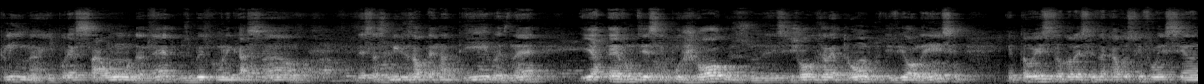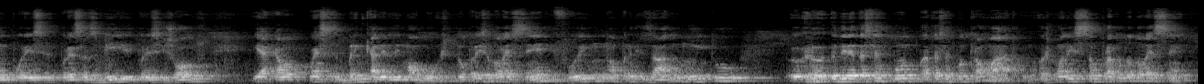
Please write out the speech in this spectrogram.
clima e por essa onda né, dos meios de comunicação, dessas mídias alternativas, né, e até, vamos dizer assim, por jogos, esses jogos eletrônicos de violência. Então, esses adolescentes acabam se influenciando por, esse, por essas mídias, por esses jogos, e acabam com essas brincadeiras de mau gosto. Então, para esse adolescente, foi um aprendizado muito, eu, eu, diria até certo, ponto, até certo ponto traumático. Acho que uma lição para todo adolescente.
